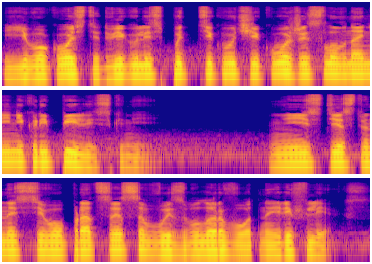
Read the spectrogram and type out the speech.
Его кости двигались под текучей кожей, словно они не крепились к ней. Неестественность всего процесса вызвала рвотный рефлекс.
